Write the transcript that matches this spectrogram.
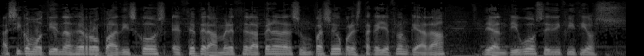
así como tiendas de ropa, discos, etc. Merece la pena darse un paseo por esta calle flanqueada de antiguos edificios.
